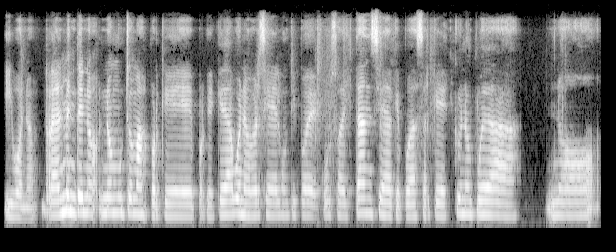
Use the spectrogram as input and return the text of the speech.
y bueno, realmente no, no mucho más porque, porque queda, bueno, ver si hay algún tipo de curso a distancia que pueda hacer que, que uno pueda no,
